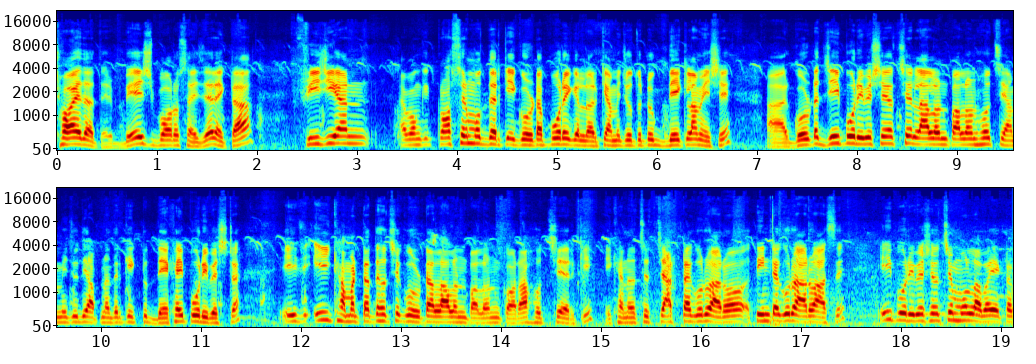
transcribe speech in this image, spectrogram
ছয় দাঁতের বেশ বড় সাইজের একটা ফ্রিজিয়ান এবং কি ক্রসের মধ্যে আর কি এই গরুটা পড়ে গেল আর কি আমি যতটুকু দেখলাম এসে। আর গরুটা যেই পরিবেশে হচ্ছে লালন পালন হচ্ছে আমি যদি আপনাদেরকে একটু দেখাই পরিবেশটা এই যে এই খামারটাতে হচ্ছে গরুটা লালন পালন করা হচ্ছে আর কি। এখানে হচ্ছে চারটা গরু আরও তিনটা গরু আরও আছে। এই পরিবেশে হচ্ছে মোল্লা ভাই একটা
